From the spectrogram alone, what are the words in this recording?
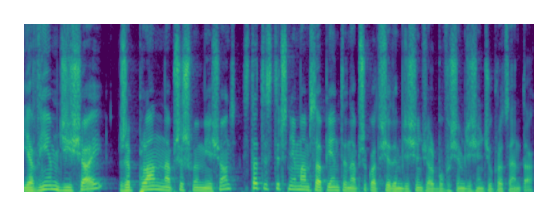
Ja wiem dzisiaj, że plan na przyszły miesiąc statystycznie mam zapięty na przykład w 70 albo w 80%.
